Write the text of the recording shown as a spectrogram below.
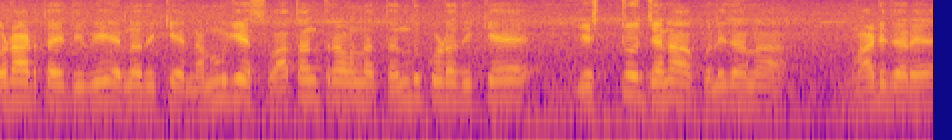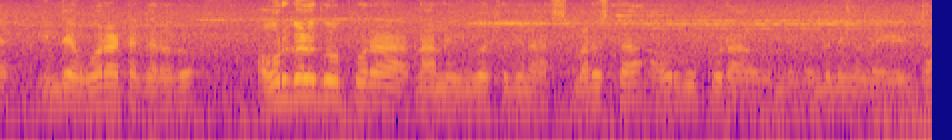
ಓಡಾಡ್ತಾ ಇದ್ದೀವಿ ಅನ್ನೋದಕ್ಕೆ ನಮಗೆ ಸ್ವಾತಂತ್ರ್ಯವನ್ನು ತಂದುಕೊಡೋದಕ್ಕೆ ಎಷ್ಟು ಜನ ಬಲಿದಾನ ಮಾಡಿದ್ದಾರೆ ಹಿಂದೆ ಹೋರಾಟಗಾರರು. ಅವ್ರುಗಳಿಗೂ ಕೂಡ ನಾನು ಇವತ್ತು ದಿನ ಸ್ಮರಿಸ್ತಾ ಅವ್ರಿಗೂ ಕೂಡ ಒಂದು ವಂದನೆಗಳನ್ನ ಹೇಳ್ತಾ,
